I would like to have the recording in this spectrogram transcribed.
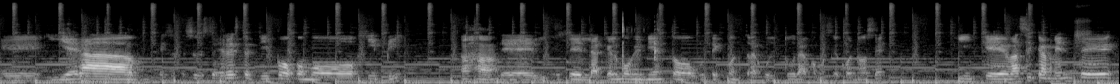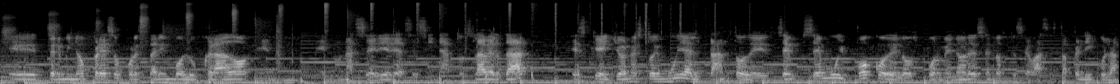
Eh, y era, era este tipo como hippie Ajá. del, del aquel movimiento de contracultura como se conoce y que básicamente eh, terminó preso por estar involucrado en, en una serie de asesinatos. La verdad es que yo no estoy muy al tanto de, sé, sé muy poco de los pormenores en los que se basa esta película,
